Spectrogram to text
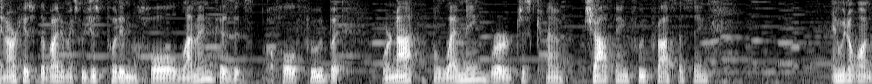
in our case with the Vitamix, we just put in the whole lemon because it's a whole food, but we're not blending, we're just kind of chopping, food processing, and we don't want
